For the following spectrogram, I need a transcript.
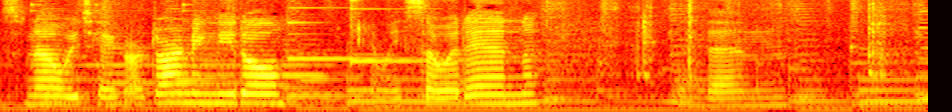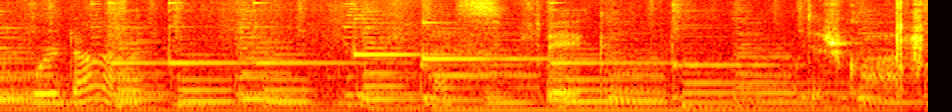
So now we take our darning needle and we sew it in and then we're done Nice big dishcloth.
